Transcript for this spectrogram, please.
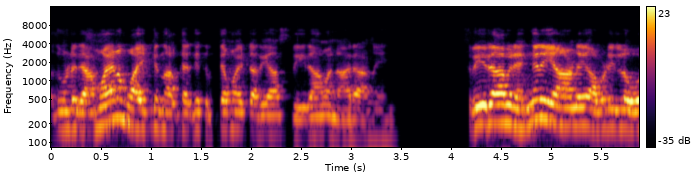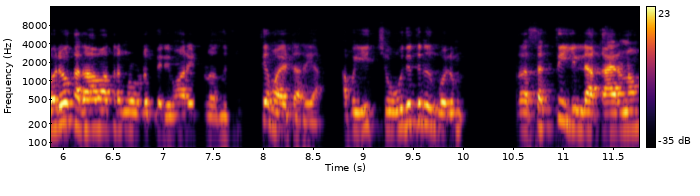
അതുകൊണ്ട് രാമായണം വായിക്കുന്ന ആൾക്കാർക്ക് കൃത്യമായിട്ട് അറിയാം ശ്രീരാമൻ ആരാണ്. ശ്രീരാമൻ എങ്ങനെയാണ് അവിടെയുള്ള ഓരോ കഥാപാത്രങ്ങളോടും പെരുമാറിയിട്ടുള്ളതെന്ന് കൃത്യമായിട്ട് അറിയാം. അപ്പൊ ഈ ചോദ്യത്തിന് പോലും പ്രസക്തിയില്ല. കാരണം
